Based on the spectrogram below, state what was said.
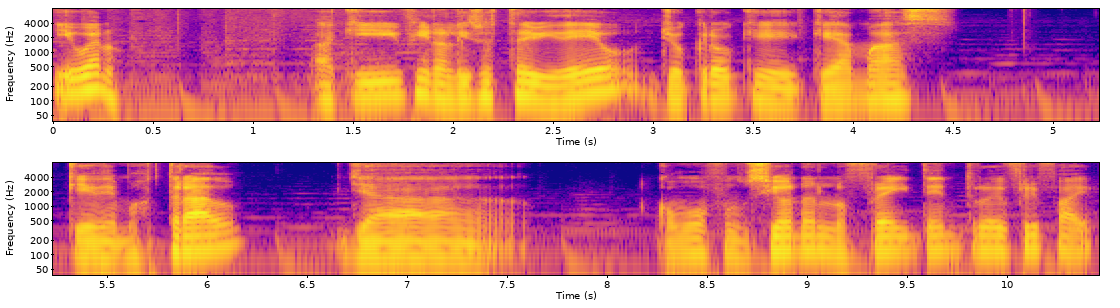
Y bueno, aquí finalizo este video. Yo creo que queda más que demostrado ya cómo funcionan los frames dentro de Free Fire.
